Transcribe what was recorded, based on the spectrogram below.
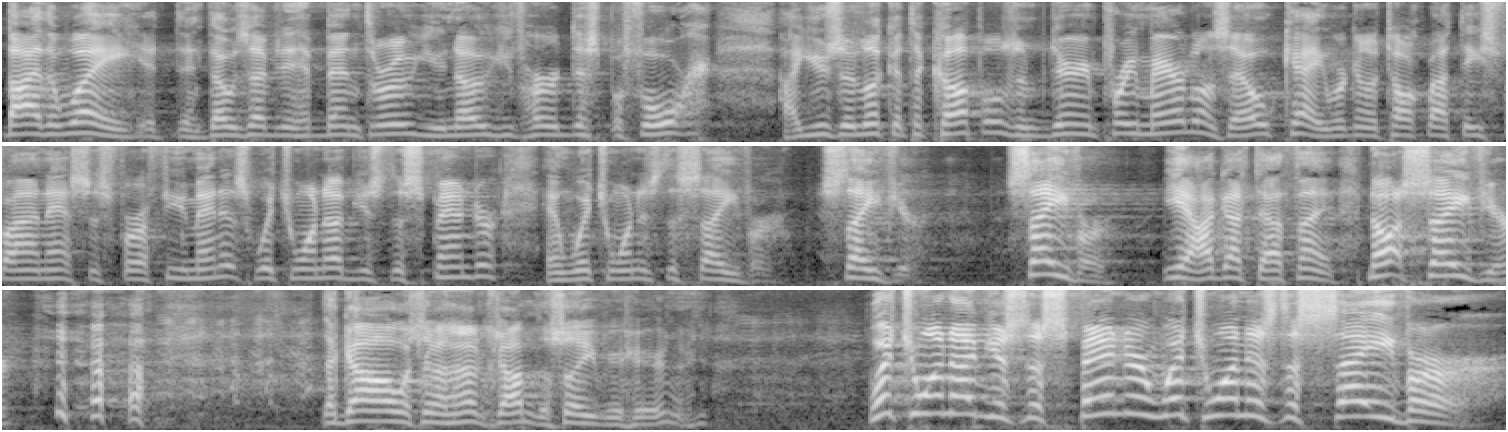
By the way, it, those of you that have been through, you know you've heard this before. I usually look at the couples and during premarital and say, okay, we're going to talk about these finances for a few minutes. Which one of you is the spender and which one is the saver? Savior. Saver. Yeah, I got that thing. Not savior. the guy always says, I'm the savior here. Which one of you is the spender? Which one is the saver?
